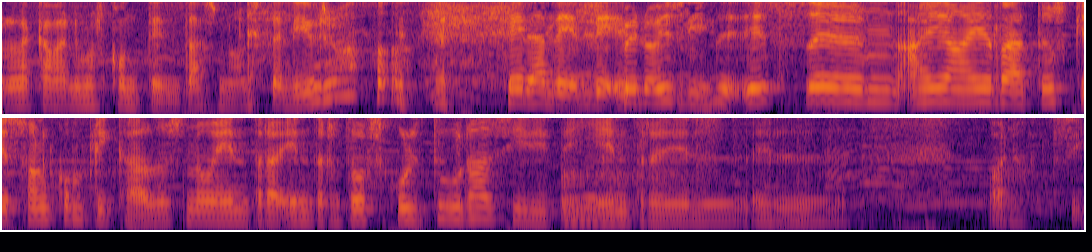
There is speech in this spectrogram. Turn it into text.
la acabaremos contentas, ¿no? Este libro. Era de, de, pero es, es um, hay, hay ratos que son complicados, ¿no? Entre, entre dos culturas y, Mm. y entre el, el, Bueno, sí.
